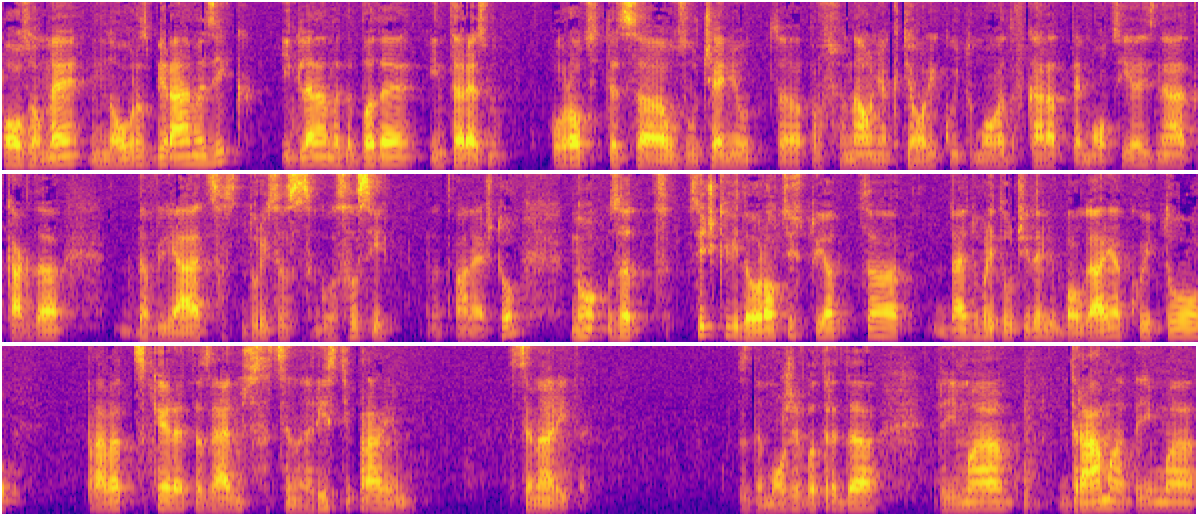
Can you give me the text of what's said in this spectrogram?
Ползваме много разбираем език и гледаме да бъде интересно. Уроците са озвучени от професионални актьори, които могат да вкарат емоция и знаят как да, да влияят с, дори с гласа си на това нещо. Но зад всички видеоуроци стоят най-добрите учители в България, които правят скелета заедно с сценаристи, правим сценариите. За да може вътре да, да има драма, да има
